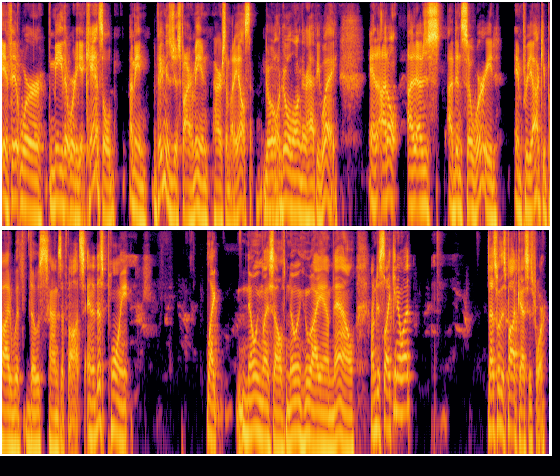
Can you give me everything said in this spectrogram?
if it were me that were to get canceled, I mean, the pygmies just fire me and hire somebody else and go mm-hmm. go along their happy way. And I don't I, I just I've been so worried and preoccupied with those kinds of thoughts. And at this point, like knowing myself, knowing who I am now, I'm just like, you know what? That's what this podcast is for.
